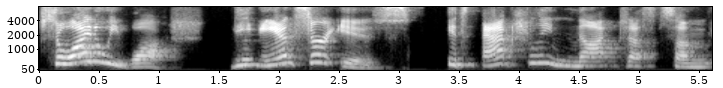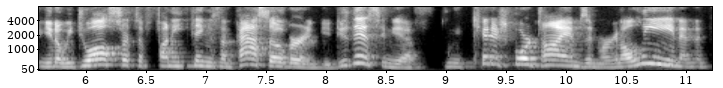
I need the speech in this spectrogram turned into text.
So why do we wash? The answer is it's actually not just some, you know, we do all sorts of funny things on Passover and you do this and you have kiddish four times and we're going to lean and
